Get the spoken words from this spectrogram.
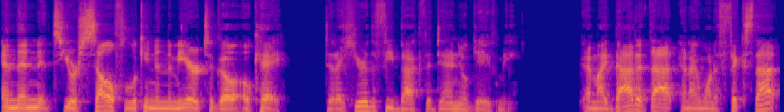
And then it's yourself looking in the mirror to go, okay, did I hear the feedback that Daniel gave me? Am I bad at that and I want to fix that?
